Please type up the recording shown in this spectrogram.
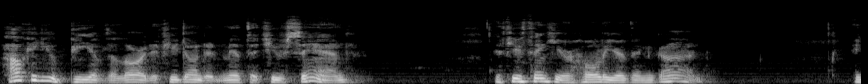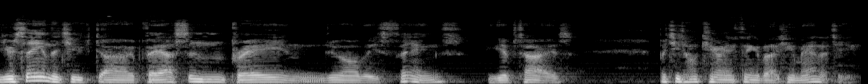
How can you be of the Lord if you don't admit that you've sinned? If you think you're holier than God? And you're saying that you uh, fast and pray and do all these things. and give tithes, but you don't care anything about humanity.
